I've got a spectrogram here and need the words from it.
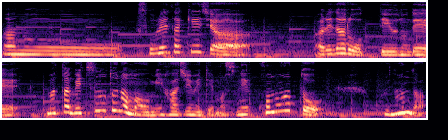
あのー、それだけじゃ、あれだろうっていうので、また別のドラマを見始めてますね。この後、これなんだ？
